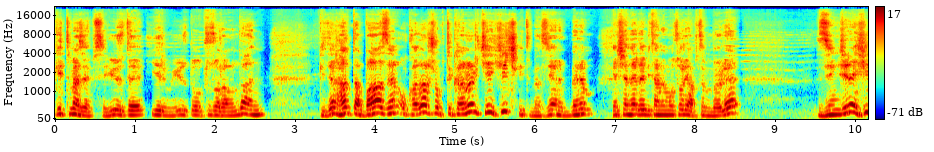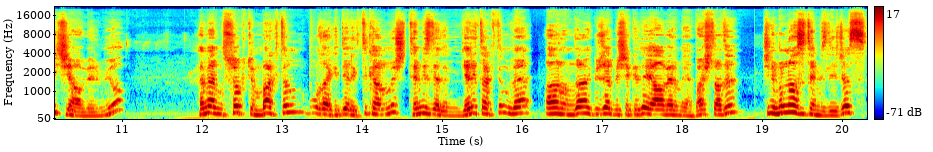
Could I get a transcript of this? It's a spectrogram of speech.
gitmez hepsi. %20 %30 oranında an- gider. Hatta bazen o kadar çok tıkanır ki hiç gitmez. Yani benim geçenlerde bir tane motor yaptım böyle. Zincire hiç yağ vermiyor. Hemen söktüm baktım buradaki delik tıkanmış temizledim geri taktım ve anında güzel bir şekilde yağ vermeye başladı. Şimdi bunu nasıl temizleyeceğiz?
